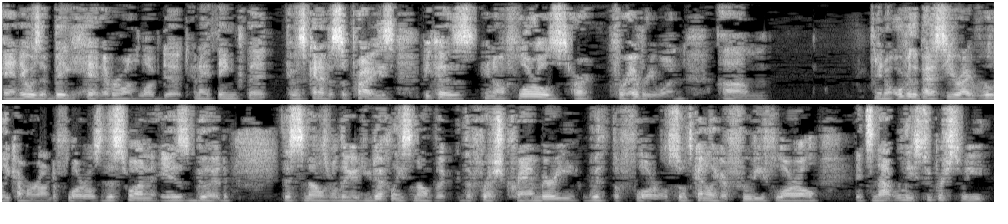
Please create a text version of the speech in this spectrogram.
and it was a big hit. Everyone loved it, and I think that it was kind of a surprise because you know florals aren't for everyone. Um, you know, over the past year, I've really come around to florals. This one is good. This smells really good. You definitely smell the, the fresh cranberry with the floral. So it's kind of like a fruity floral. It's not really super sweet,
